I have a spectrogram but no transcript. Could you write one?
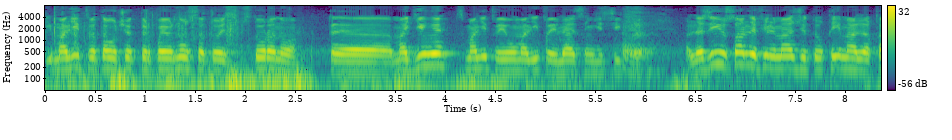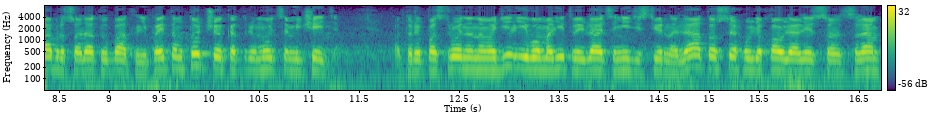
И молитва того человека, который повернулся, то есть, в сторону могилы, с молитвой его молитва является недействительной. Лази юсалли фильм маджид укима аля кабр салату батли. Поэтому тот человек, который молится в мечети, который построен на могиле, его молитва является недействительной. Ля тасиху ли каули алейхиссалям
